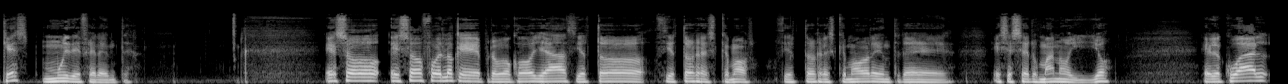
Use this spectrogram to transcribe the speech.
que es muy diferente. Eso, eso fue lo que provocó ya cierto, cierto resquemor, cierto resquemor entre ese ser humano y yo. El cual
